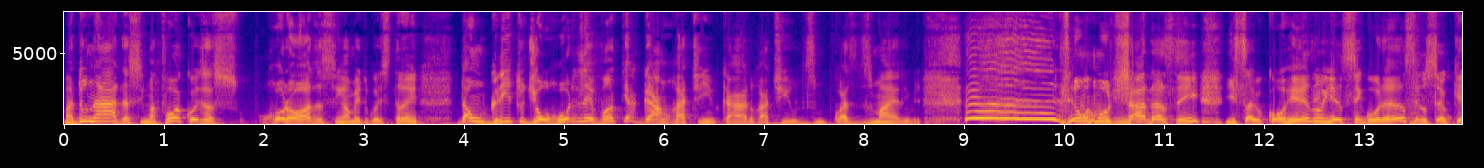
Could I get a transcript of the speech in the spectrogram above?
Mas do nada, assim, mas foi uma coisa horrorosa, assim, realmente, coisa estranha. Dá um grito de horror e levanta e agarra o ratinho. Cara, o ratinho des- quase desmaia ali. Ah, Deu uma murchada assim e saiu correndo e a segurança e não sei o que,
